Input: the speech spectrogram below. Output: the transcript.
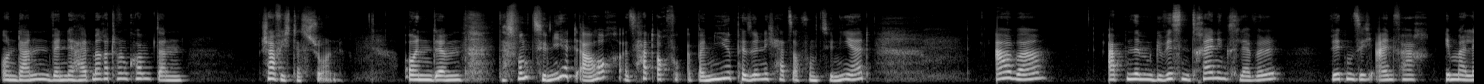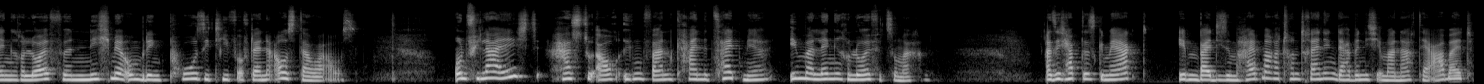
und dann, wenn der Halbmarathon kommt, dann schaffe ich das schon. Und ähm, das funktioniert auch. Es hat auch bei mir persönlich hat es auch funktioniert. Aber ab einem gewissen Trainingslevel wirken sich einfach immer längere Läufe nicht mehr unbedingt positiv auf deine Ausdauer aus. Und vielleicht hast du auch irgendwann keine Zeit mehr, immer längere Läufe zu machen. Also ich habe das gemerkt, eben bei diesem Halbmarathon-Training, da bin ich immer nach der Arbeit.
